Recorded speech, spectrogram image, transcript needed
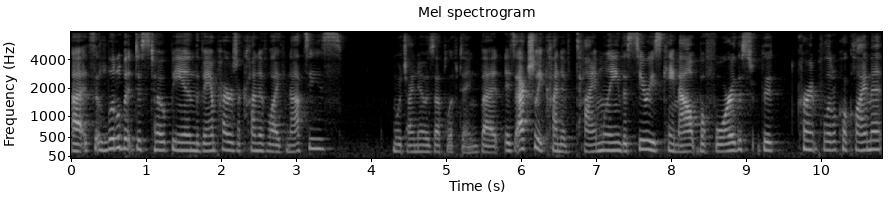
Uh, it's a little bit dystopian. The vampires are kind of like Nazis, which I know is uplifting, but it's actually kind of timely. The series came out before the, the current political climate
